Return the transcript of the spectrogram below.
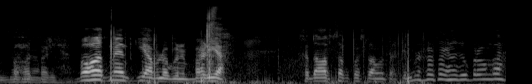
बहुत बढ़िया। बहुत मेहनत की आप लोगों ने। बढ़िया। खुदा आप सबको सलामत रखे। मैं थोड़ा सा यहाँ से ऊपर आऊँगा।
